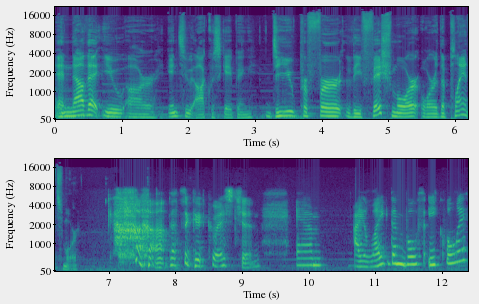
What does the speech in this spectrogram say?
And now that you are into aquascaping, do you prefer the fish more or the plants more? That's a good question. Um, I like them both equally,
